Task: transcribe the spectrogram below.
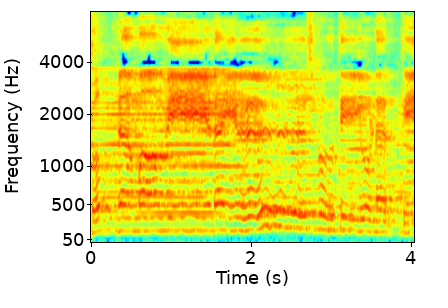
സ്വപ്നമാം വീണയിൽ ശ്രുതിയുണർത്തി.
